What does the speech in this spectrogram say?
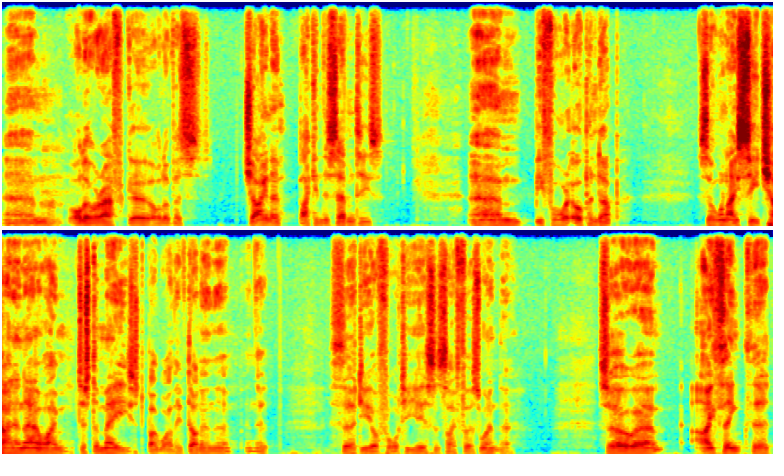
um, all over Africa, all over China back in the 70s, um, before it opened up. So when I see China now, I'm just amazed by what they've done in the, in the 30 or 40 years since I first went there. So um, I think that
